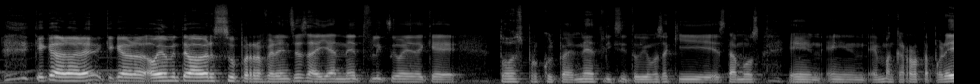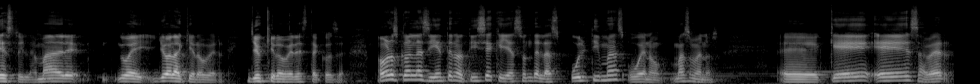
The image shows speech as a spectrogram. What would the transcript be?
Qué cabrón, ¿eh? Qué cabrón. Obviamente va a haber súper referencias ahí a Netflix, güey, de que todo es por culpa de Netflix y tuvimos aquí, estamos en, en, bancarrota por esto y la madre. Güey, yo la quiero ver. Yo quiero ver esta cosa. Vámonos con la siguiente noticia que ya son de las últimas, bueno, más o menos. Eh, ¿Qué es? A ver,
